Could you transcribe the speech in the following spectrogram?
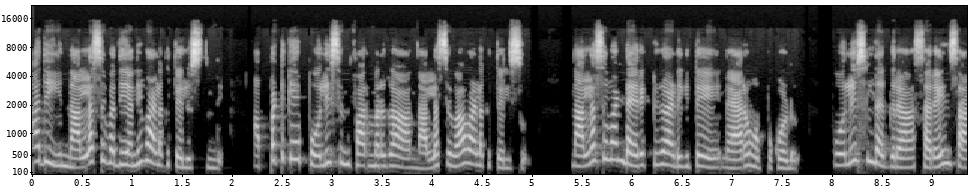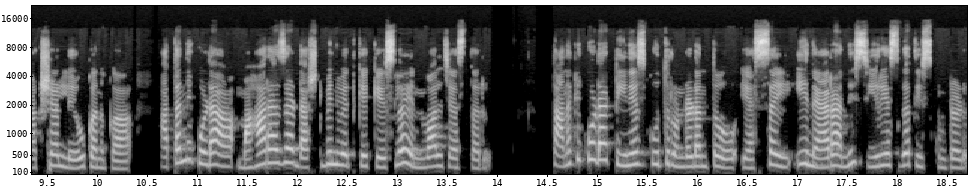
అది నల్లశివది అని వాళ్ళకి తెలుస్తుంది. అప్పటికే పోలీస్ ఇన్ఫార్మర్గా నల్లశివ వాళ్ళకి తెలుసు. నల్లశివని డైరెక్ట్గా అడిగితే నేరం ఒప్పుకోడు. పోలీసుల దగ్గర సరైన సాక్ష్యాలు లేవు కనుక అతన్ని కూడా మహారాజా డస్ట్బిన్ వెతికే కేసులో ఇన్వాల్వ్ చేస్తారు. తనకి కూడా టీనేజ్ కూతురు ఉండడంతో ఎస్ఐ ఈ నేరాన్ని సీరియస్గా తీసుకుంటాడు.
